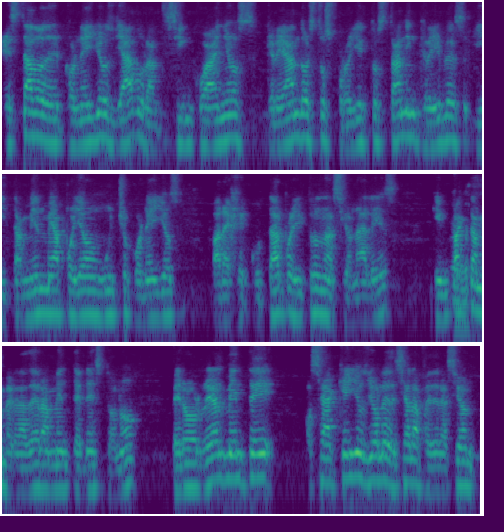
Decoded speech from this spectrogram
he estado con ellos ya durante cinco años creando estos proyectos tan increíbles y también me he apoyado mucho con ellos para ejecutar proyectos nacionales que impactan verdaderamente en esto, ¿no? Pero realmente, o sea, aquellos yo le decía a la federación,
